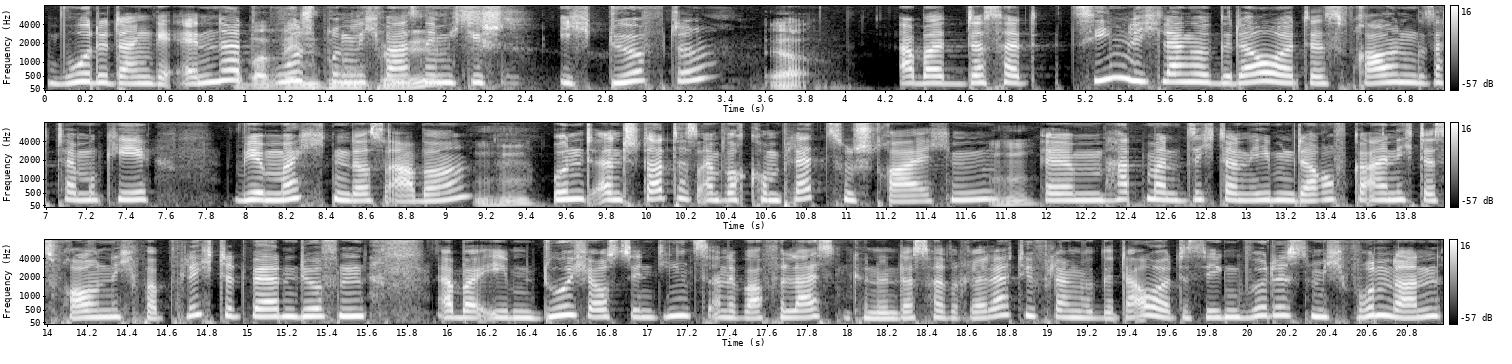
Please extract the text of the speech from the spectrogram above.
wurde dann geändert. Aber Ursprünglich war es nämlich die, ich dürfte. Ja. Aber das hat ziemlich lange gedauert, dass Frauen gesagt haben, okay, wir möchten das aber. Mhm. Und anstatt das einfach komplett zu streichen, mhm. ähm, hat man sich dann eben darauf geeinigt, dass Frauen nicht verpflichtet werden dürfen, aber eben durchaus den Dienst an der Waffe leisten können. Und das hat relativ lange gedauert. Deswegen würde es mich wundern,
